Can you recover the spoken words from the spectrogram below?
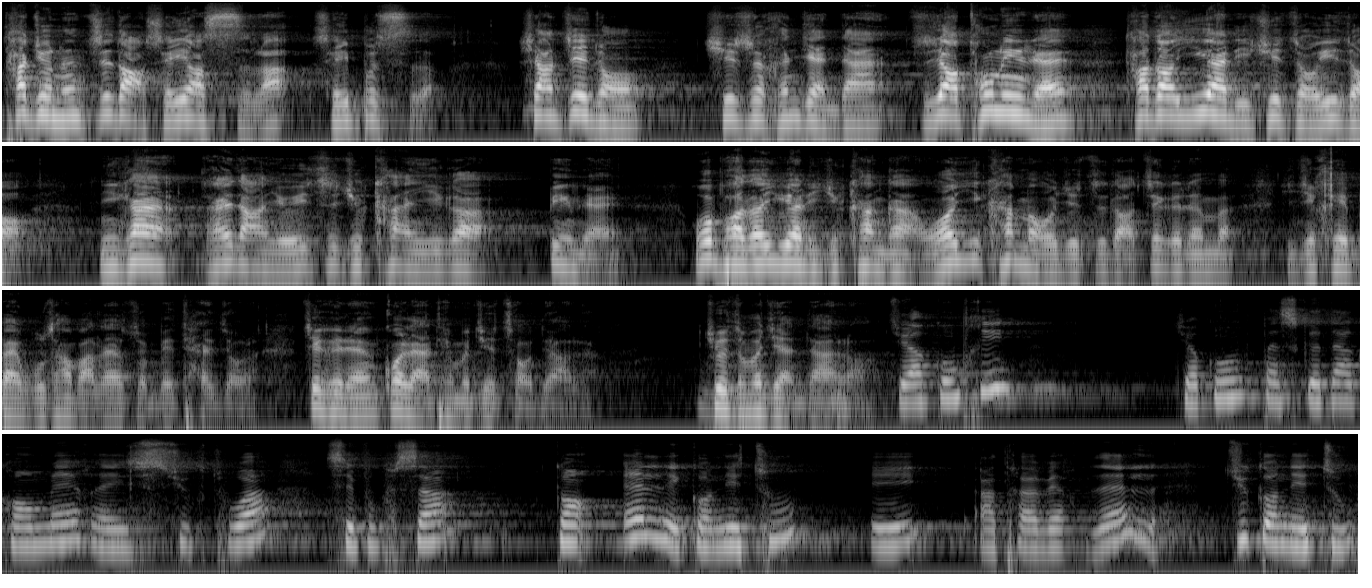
他就能知道谁要死了，谁不死。像这种其实很简单，只要通灵人，他到医院里去走一走。你看台长有一次去看一个病人，我跑到医院里去看看，我一看嘛我就知道这个人嘛已经黑白无常把他准备抬走了，这个人过两天嘛就走掉了，就这么简单了。Tu as compris Tu as compris Parce que ta grand-mère est sur toi, c'est pour ça, quand elle, elle connaît tout, et à travers elle, tu connais tout.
